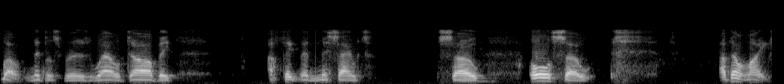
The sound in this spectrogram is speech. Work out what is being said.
well, Middlesbrough as well, Derby, I think they'd miss out. So, also, I don't like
